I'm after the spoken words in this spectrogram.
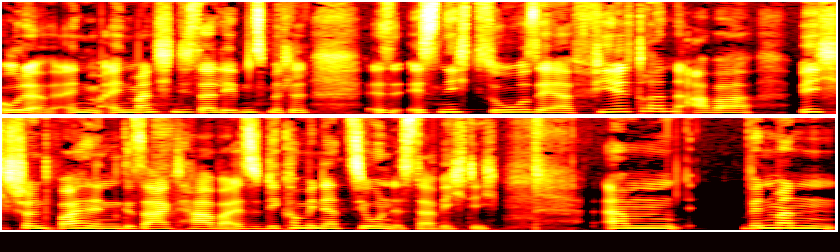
oder in, in manchen dieser Lebensmittel ist, ist nicht so sehr viel drin, aber wie ich schon vorhin gesagt habe, also die Kombination ist da wichtig. Ähm, wenn man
